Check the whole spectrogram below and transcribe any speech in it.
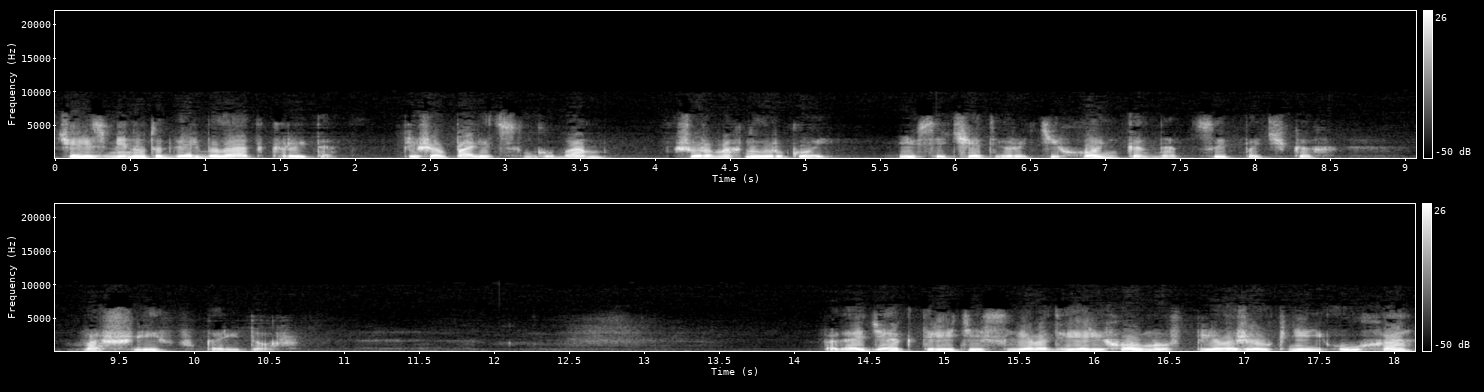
Через минуту дверь была открыта. Пришел палец к губам, Шура махнул рукой и все четверо тихонько на цыпочках вошли в коридор. Подойдя к третьей слева двери, Холмов приложил к ней ухо,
